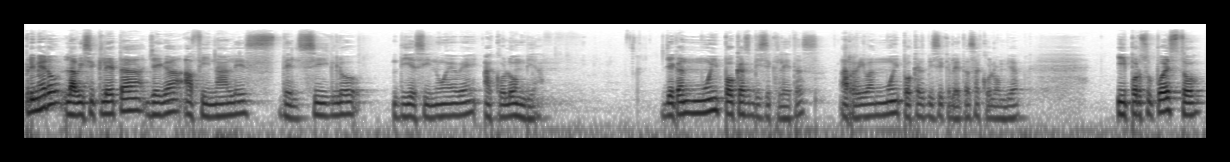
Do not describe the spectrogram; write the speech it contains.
Primero, la bicicleta llega a finales del siglo XIX a Colombia. Llegan muy pocas bicicletas, arriban muy pocas bicicletas a Colombia. Y por supuesto,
